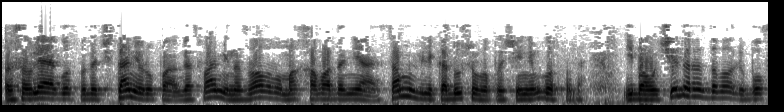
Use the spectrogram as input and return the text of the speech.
Прославляя Господа читания, Рупа Госвами назвал его Махаваданяя, самым великодушным воплощением Господа. Ибо он щедро раздавал любовь,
